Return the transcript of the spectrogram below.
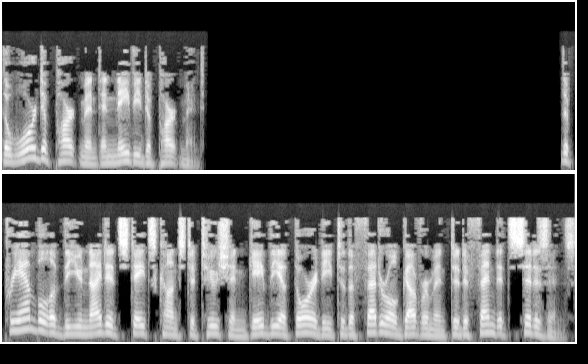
The War Department and Navy Department The preamble of the United States Constitution gave the authority to the federal government to defend its citizens,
